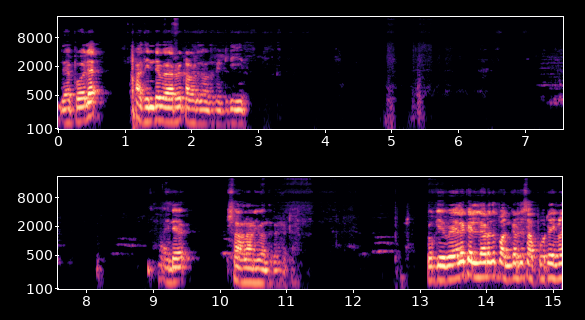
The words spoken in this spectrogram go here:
ഇതേപോലെ അതിന്റെ വേറൊരു കളർ തോന്നുന്നു ഗ്രീൻ അതിന്റെ ഷാളാണ് ഈ കേട്ടോ. ഓക്കെ ഇവയിലൊക്കെ എല്ലാവരും ഒന്ന് പങ്കെടുത്ത് സപ്പോർട്ട് നിങ്ങൾ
